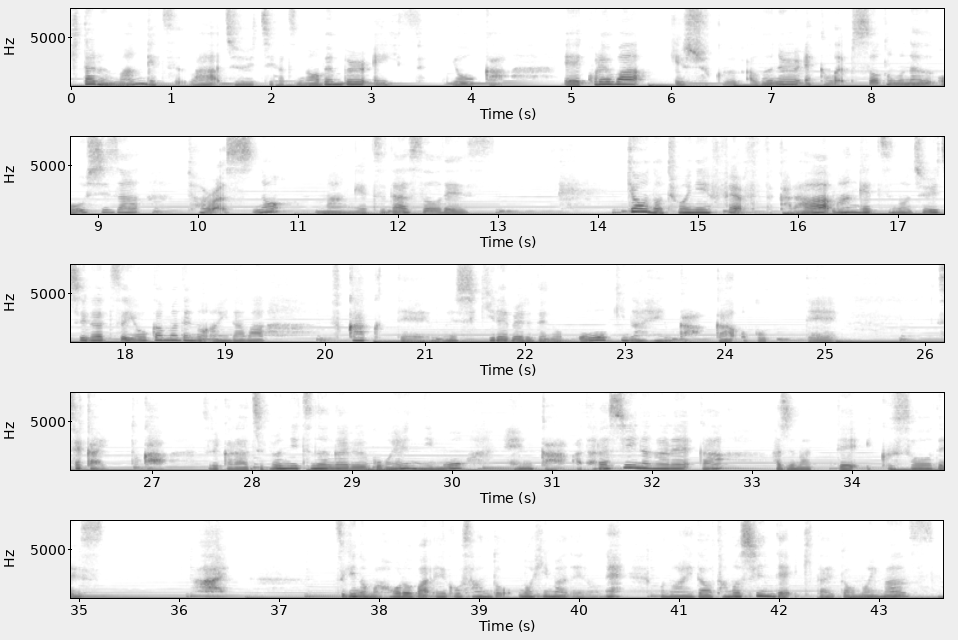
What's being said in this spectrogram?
来たる満月は11月 November 8th 8日、えー、これは月食 A Lunar Eclipse を伴うお牛座 Taurus の満月だそうです。今日の 25th から満月の11月8日までの間は深くて無意識レベルでの大きな変化が起こって世界とかそれから自分につながるご縁にも変化新しい流れが始まっていくそうです。はい。次のまほろば英語サンドの日までのねこの間を楽しんでいきたいと思います。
